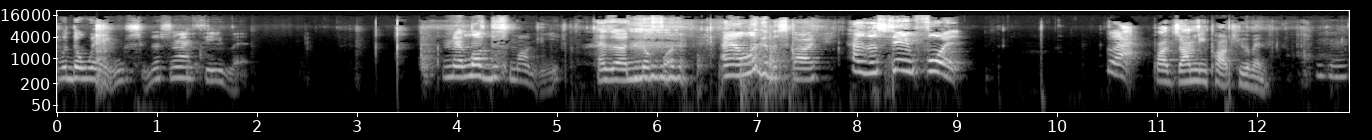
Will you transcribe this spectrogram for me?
with the wings. This is my favorite. And I love this mummy. Has a no foot. and look at this guy. Has the same foot. Look at Part zombie, part human. that. Mhm.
